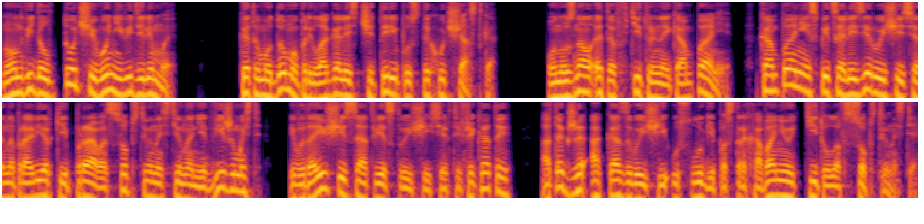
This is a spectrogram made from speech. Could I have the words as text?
Но он видел то, чего не видели мы. К этому дому прилагались четыре пустых участка. Он узнал это в титульной компании, компании, специализирующейся на проверке права собственности на недвижимость и выдающей соответствующие сертификаты, а также оказывающей услуги по страхованию титулов собственности.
